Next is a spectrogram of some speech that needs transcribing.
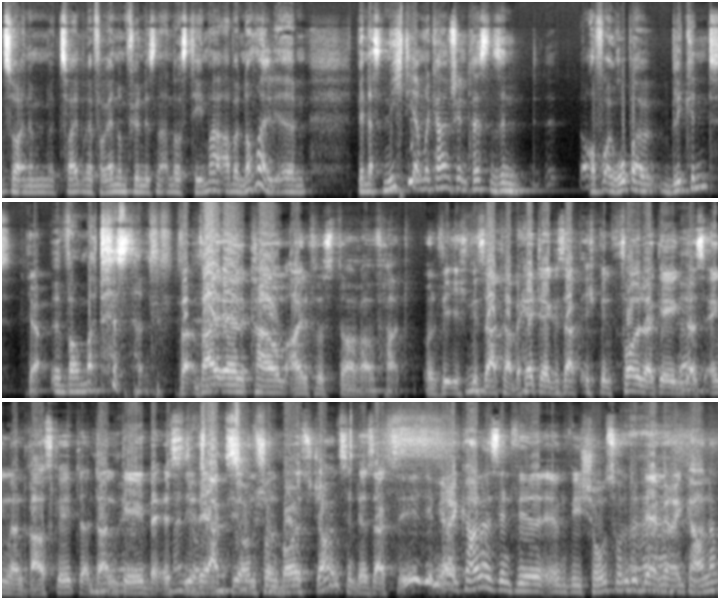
zu einem zweiten Referendum führen, ist ein anderes Thema. Aber nochmal, ähm, wenn das nicht die amerikanischen Interessen sind, auf Europa blickend, ja. Äh, warum macht er das dann? Weil er kaum Einfluss darauf hat. Und wie ich hm. gesagt habe, hätte er gesagt, ich bin voll dagegen, ja. dass England rausgeht, dann ja, gäbe es die Reaktion von Boris Johnson, der sagt, die Amerikaner sind wir irgendwie Schoßhunde der Amerikaner.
